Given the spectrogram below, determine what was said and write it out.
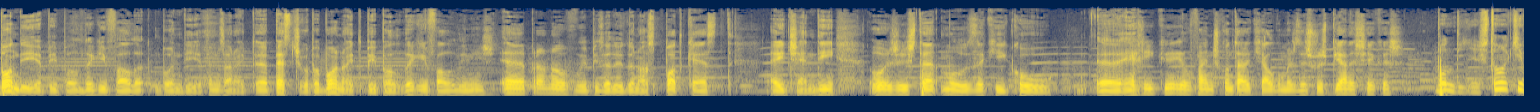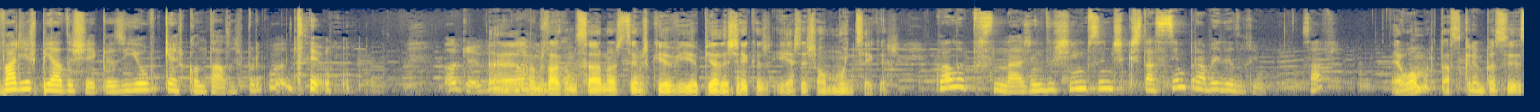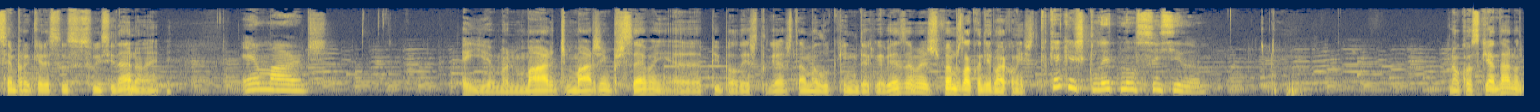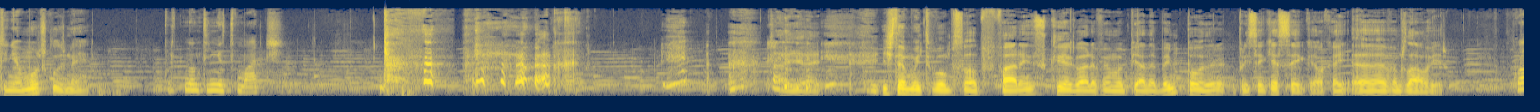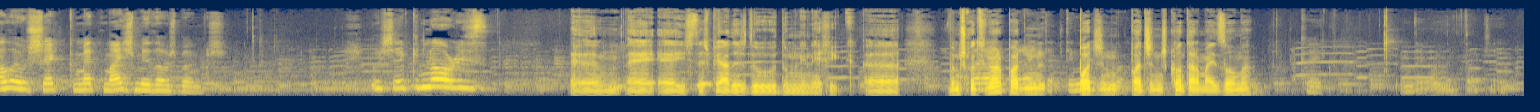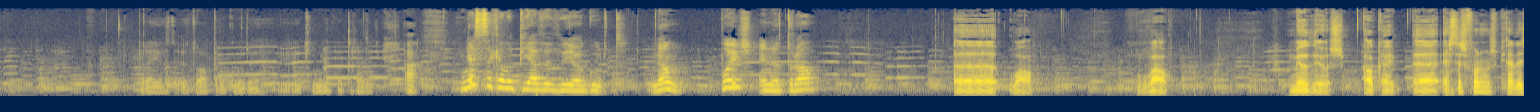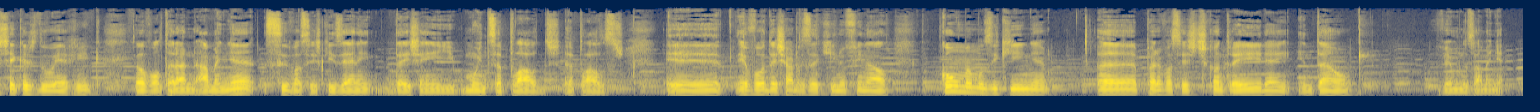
Bom dia, people. Daqui fala. Bom dia, estamos à noite. Uh, peço desculpa, boa noite, people. Daqui fala Dinis uh, para um novo episódio do nosso podcast HND. Hoje estamos aqui com o uh, Henrique. Ele vai nos contar aqui algumas das suas piadas secas. Bom dia, estão aqui várias piadas secas e eu quero contá-las porque bateu. ok, vamos lá. Vamos lá começar. Nós dissemos que havia piadas secas e estas são muito secas. Qual a personagem dos Simpsons que está sempre à beira do rio? Sabes? É o Homer, está-se sempre a querer se suicidar, não é? É a Marge. Aí, mano, Marge, margem, percebem? Uh, people, este gajo está maluquinho da cabeça, mas vamos lá continuar com isto. Porquê é que o esqueleto não se suicidou? Não conseguia andar, não tinha músculos, né? Porque não tinha tomates. ai, ai. Isto é muito bom, pessoal. Preparem-se que agora vem uma piada bem podre, por isso é que é seca, ok? Uh, vamos lá ouvir. Qual é o cheque que mete mais medo aos bancos? O cheque Norris. Um, é, é isto as piadas do, do menino Henrique. Uh, vamos continuar? Pode, podes, podes nos contar mais uma? Ok. Onde é, onde é que está aqui? Espera aí, eu estou à procura. Eu tinha encontrado aqui. Ah, conheces aquela piada do iogurte? Não? Pois, é natural. Uh, uau. Uau. Meu Deus. Ok. Uh, estas foram as piadas secas do Henrique. Ele voltará amanhã. Se vocês quiserem, deixem aí muitos aplausos. aplausos. Uh, eu vou deixar-vos aqui no final com uma musiquinha uh, para vocês descontraírem. Então, vemo-nos amanhã.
